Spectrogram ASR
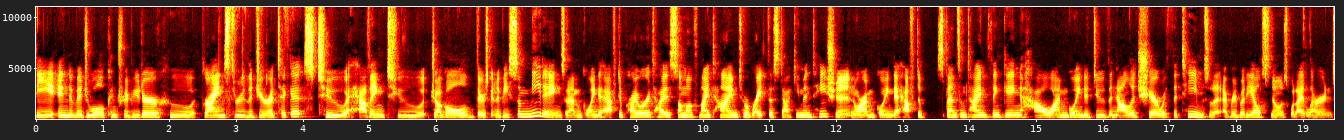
the individual contributor who grinds through the JIRA tickets to having to juggle, there's going to be some meetings and I'm going to have to prioritize some of my time to write this documentation, or I'm going to have to spend some time thinking how I'm going to do the knowledge share with the team so that everybody else knows what I learned.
